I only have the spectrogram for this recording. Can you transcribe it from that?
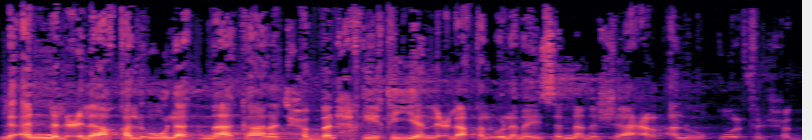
لأن العلاقة الأولى ما كانت حبا حقيقيا العلاقة الأولى ما يسمى مشاعر الوقوع في الحب.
